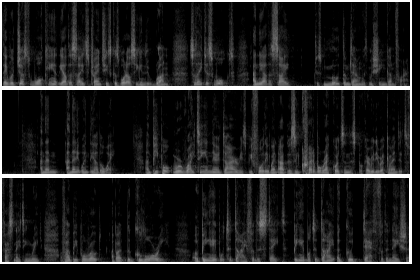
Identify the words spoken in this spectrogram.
They were just walking at the other side's trenches because what else are you going to do? Run. So they just walked. And the other side just mowed them down with machine gun fire. And then, and then it went the other way. And people were writing in their diaries before they went out. There's incredible records in this book. I really recommend it. It's a fascinating read of how people wrote about the glory of being able to die for the state, being able to die a good death for the nation.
